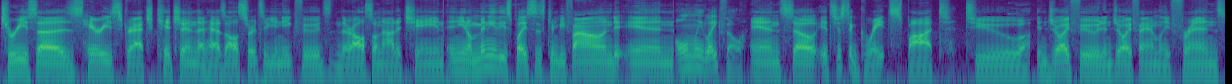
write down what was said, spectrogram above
Teresa's Harry's Scratch Kitchen that has all sorts of unique foods and they're also not a chain. And you know, many of these places can be found in only Lakeville. And so it's just a great spot to enjoy food, enjoy family, friends,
